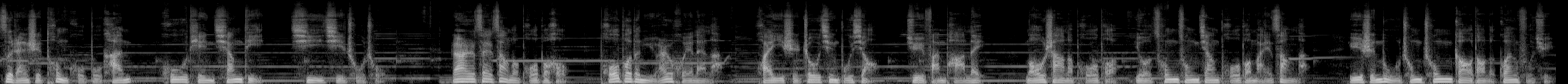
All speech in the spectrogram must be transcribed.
自然是痛苦不堪，呼天抢地，凄凄楚楚。然而，在葬了婆婆后，婆婆的女儿回来了，怀疑是周青不孝，惧烦怕累，谋杀了婆婆，又匆匆将婆婆埋葬了。于是怒冲冲告到了官府去，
